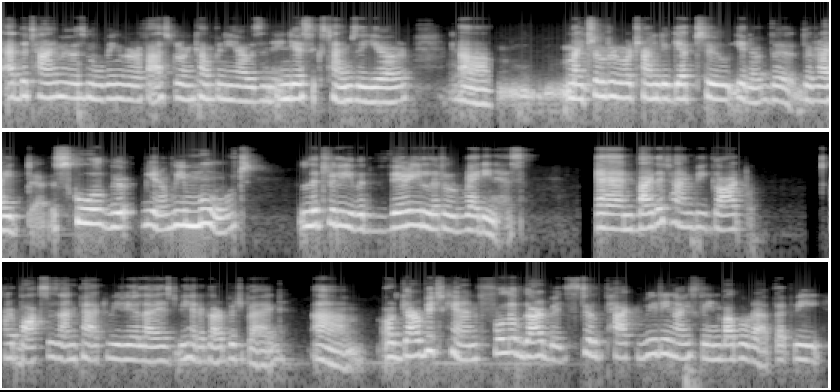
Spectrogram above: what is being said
at the time I was moving, we were a fast growing company. I was in India six times a year. Um, my children were trying to get to you know the the right uh, school. We you know we moved literally with very little readiness. And by the time we got our boxes unpacked, we realized we had a garbage bag um, or garbage can full of garbage still packed really nicely in bubble wrap that we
